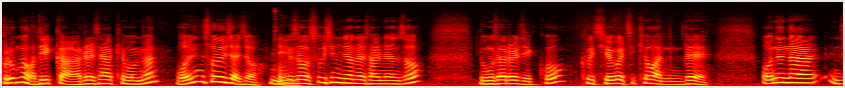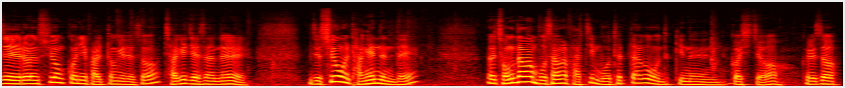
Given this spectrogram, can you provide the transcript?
그룹은 어딜까를 생각해 보면 원소유자죠. 네. 거기서 수십 년을 살면서 농사를 짓고 그 지역을 지켜왔는데 어느 날 이제 이런 수용권이 발동이 돼서 자기 재산을 이제 수용을 당했는데 정당한 보상을 받지 못했다고 느끼는 것이죠. 그래서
